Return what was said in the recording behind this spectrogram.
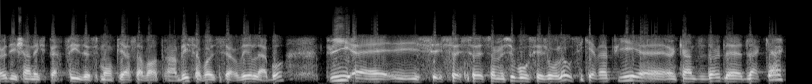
un des champs d'expertise de Simon-Pierre Savard-Tremblay. Ça va le servir là-bas. Puis euh, c'est ce monsieur Beauséjour-là aussi qui avait appuyé euh, un candidat de, la CAC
